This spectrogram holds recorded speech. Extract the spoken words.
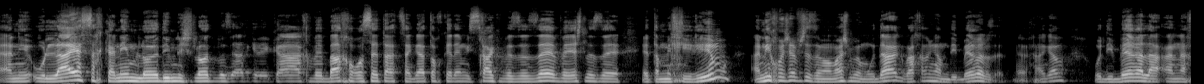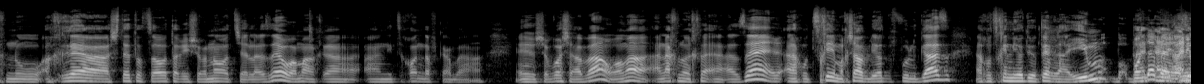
אני, אולי השחקנים לא יודעים לשלוט בזה עד כדי כך, ובכר עושה את ההצגה תוך כדי משחק וזה זה, ויש לזה את המחירים. אני חושב שזה ממש במודע, בכר גם דיבר על זה, דרך אגב. הוא דיבר על, ה- אנחנו, אחרי השתי תוצאות הראשונות של הזה, הוא אמר, אחרי הניצחון דווקא בשבוע שעבר, הוא אמר, אנחנו, זה, אנחנו צריכים עכשיו להיות בפול גז, אנחנו צריכים להיות יותר רעים. בוא נדבר על אני-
